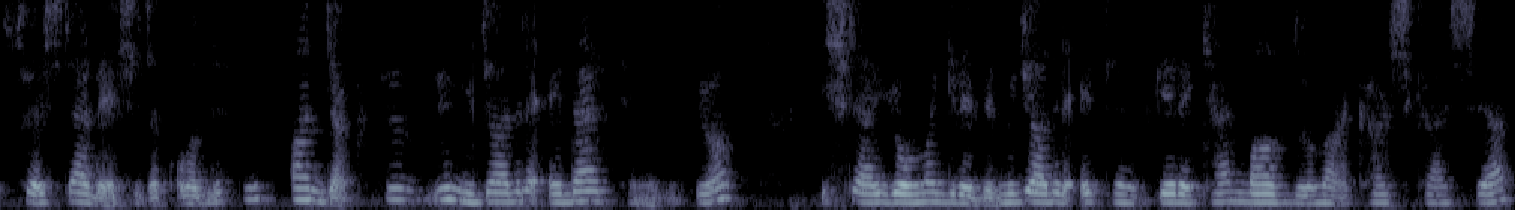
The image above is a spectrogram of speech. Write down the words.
süreçler de yaşayacak olabilirsiniz. Ancak siz bir mücadele ederseniz diyor işler yoluna girebilir. Mücadele etmeniz gereken bazı durumlarla karşı karşıya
